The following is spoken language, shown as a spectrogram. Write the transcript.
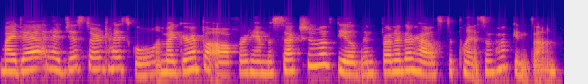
My dad had just started high school, and my grandpa offered him a section of a field in front of their house to plant some pumpkins on.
